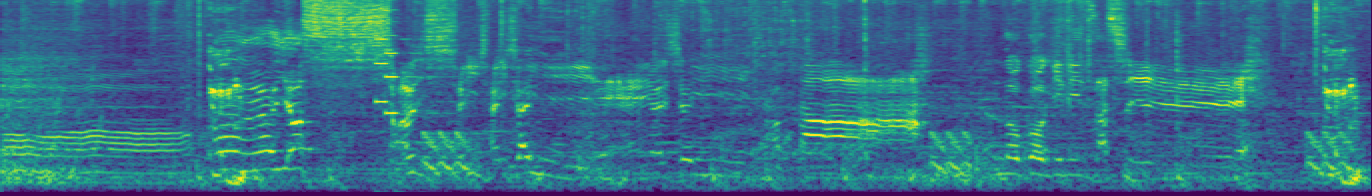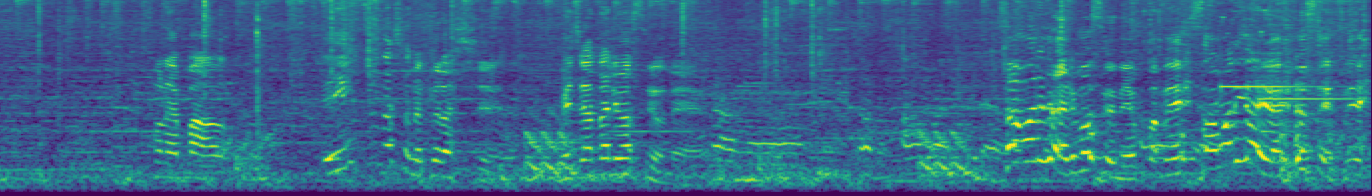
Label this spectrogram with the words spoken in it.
もうよしよいしょいしょいしょい。よいしょい。勝ったノコギリ差しこれやっぱ演出なしのクラッシュめちゃ当たりますよね。3割ぐらいありますよねやっぱね。3割ぐらいありますよね。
